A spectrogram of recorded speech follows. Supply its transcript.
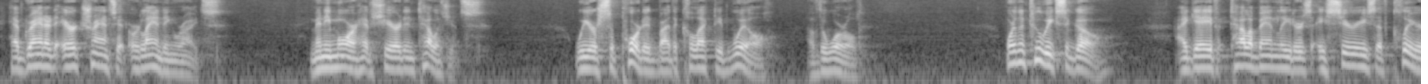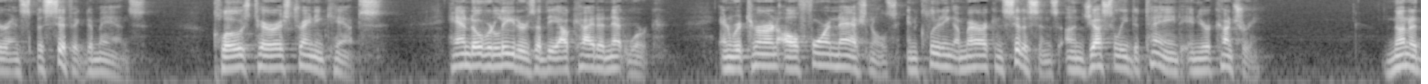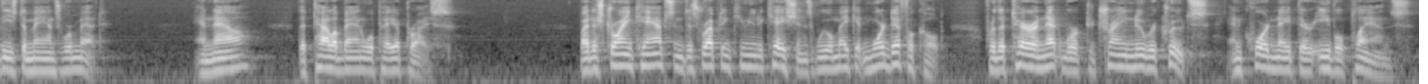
have granted air transit or landing rights. Many more have shared intelligence. We are supported by the collective will of the world. More than two weeks ago, I gave Taliban leaders a series of clear and specific demands close terrorist training camps, hand over leaders of the Al Qaeda network, and return all foreign nationals, including American citizens unjustly detained in your country. None of these demands were met. And now, the Taliban will pay a price. By destroying camps and disrupting communications, we will make it more difficult for the terror network to train new recruits and coordinate their evil plans.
